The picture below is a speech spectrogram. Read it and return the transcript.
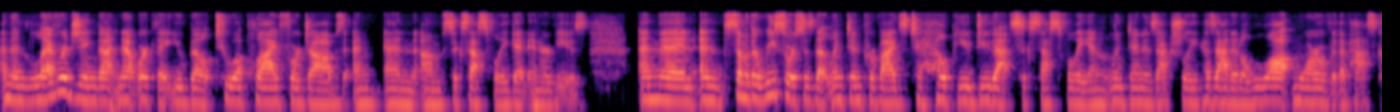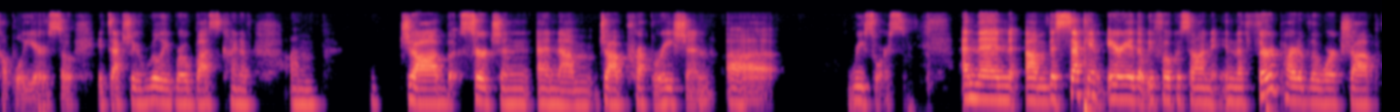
and then leveraging that network that you built to apply for jobs and, and um, successfully get interviews. And then, and some of the resources that LinkedIn provides to help you do that successfully. And LinkedIn is actually has added a lot more over the past couple years. So it's actually a really robust kind of um, job search and, and um, job preparation uh, resource. And then um, the second area that we focus on in the third part of the workshop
